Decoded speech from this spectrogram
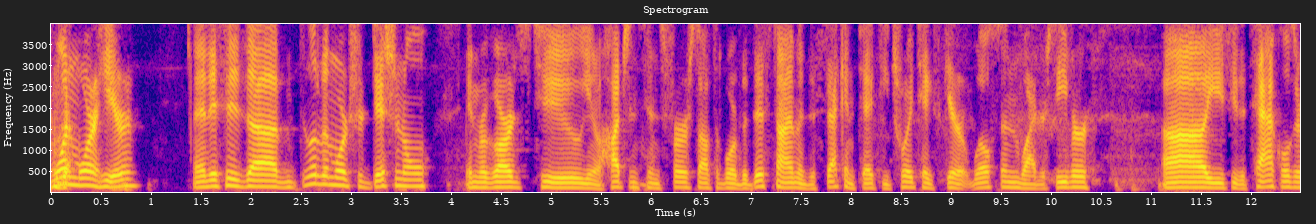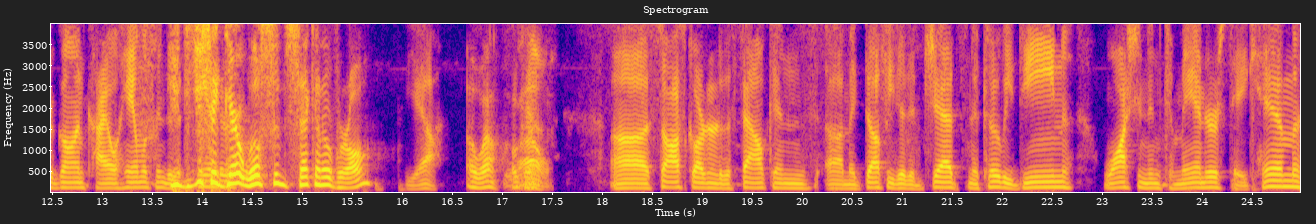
One okay. more here. And this is uh, a little bit more traditional in regards to, you know, Hutchinson's first off the board, but this time in the second pick, Detroit takes Garrett Wilson, wide receiver. Uh, you see the tackles are gone. Kyle Hamilton. Did you say Garrett Wilson second overall? Yeah. Oh wow. Okay. Wow. Uh, Sauce Gardner to the Falcons, uh, McDuffie to the Jets, Nakobe Dean, Washington Commanders take him.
